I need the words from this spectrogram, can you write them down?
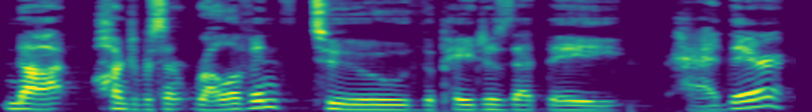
not 100% relevant to the pages that they had there.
